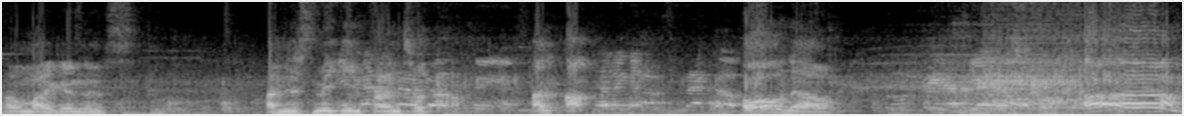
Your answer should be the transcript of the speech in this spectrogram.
Oh my goodness, I'm just making friends with. I'm. Uh, up, up. oh no! Ah!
